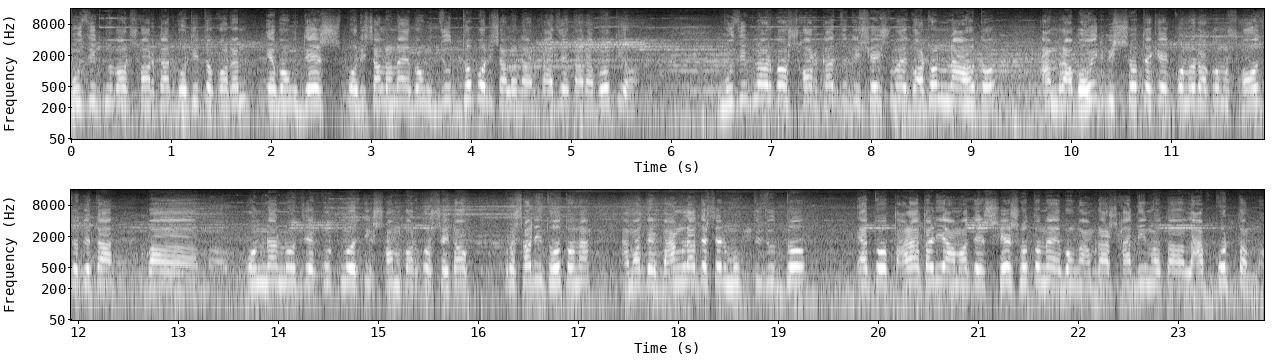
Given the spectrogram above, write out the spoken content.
মুজিবনগর সরকার গঠিত করেন এবং দেশ পরিচালনা এবং যুদ্ধ পরিচালনার কাজে তারা ব্রতী হন। মুজিবনগর সরকার যদি সেই সময় গঠন না হতো, আমরা বহির্বিশ্ব থেকে কোনো রকম সহযোগিতা বা অন্যান্য যে কূটনৈতিক সম্পর্ক সেটাও প্রসারিত হতো না। আমাদের বাংলাদেশের মুক্তিযুদ্ধ এত তাড়াতাড়ি আমাদের শেষ হতো না এবং আমরা স্বাধীনতা লাভ করতাম না।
